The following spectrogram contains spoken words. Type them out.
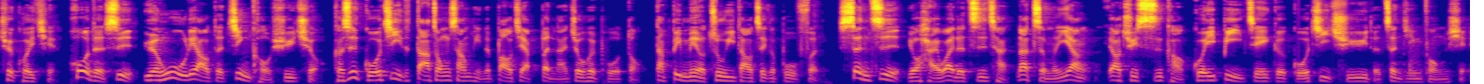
却亏钱，或者是原物料的进口需求，可是国际的大宗商品的报价本来就会波动，但并没有注意到这个部分，甚至有海外的资产，那怎么样要去思考规避这个国际区域的震惊风险？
